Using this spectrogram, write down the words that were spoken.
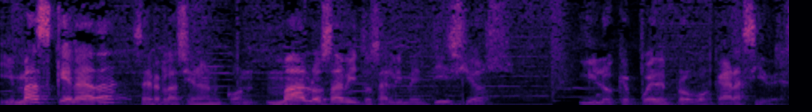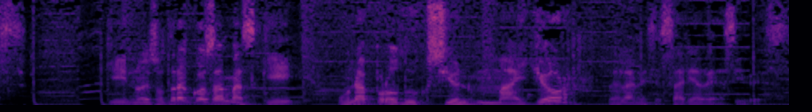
y más que nada se relacionan con malos hábitos alimenticios y lo que puede provocar acidez que no es otra cosa más que una producción mayor de la necesaria de acidez,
